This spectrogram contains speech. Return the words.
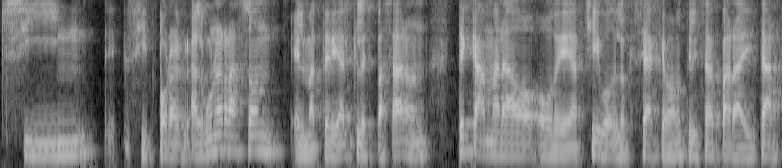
si, si, por alguna razón el material que les pasaron de cámara o, de archivo, de lo que sea que van a utilizar para editar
